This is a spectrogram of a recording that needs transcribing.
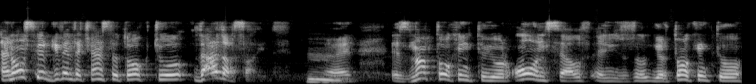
And also, you're given the chance to talk to the other side mm. right? Is not talking to your own self, you're talking to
